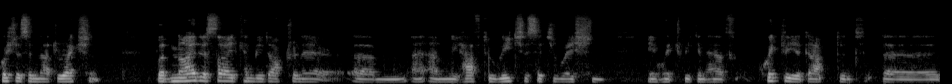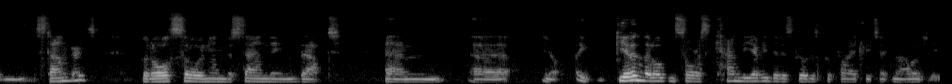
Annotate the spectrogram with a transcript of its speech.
push us in that direction. But neither side can be doctrinaire, um, and we have to reach a situation in which we can have quickly adapted um, standards but also an understanding that, um, uh, you know, given that open source can be every bit as good as proprietary technology,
